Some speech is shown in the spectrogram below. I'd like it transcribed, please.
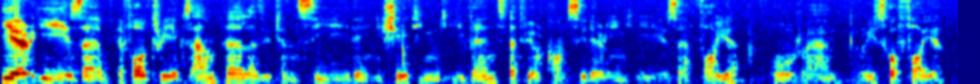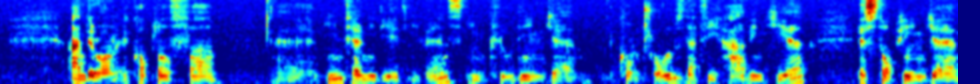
Here is a, a fault tree example. As you can see, the initiating event that we are considering is a fire or um, risk of fire. And there are a couple of uh, uh, intermediate events, including um, controls that we have in here, stopping uh, uh,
